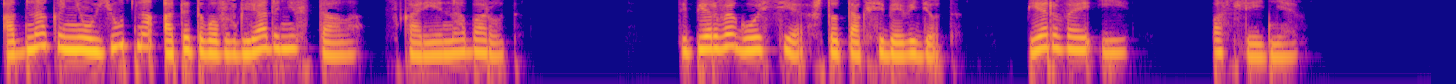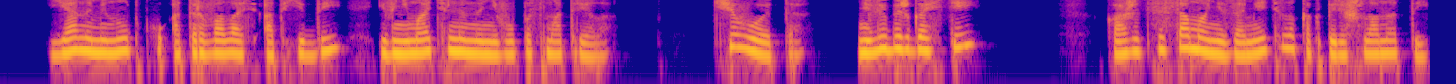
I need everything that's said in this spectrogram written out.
Однако неуютно от этого взгляда не стало, скорее наоборот. «Ты первая гостья, что так себя ведет. Первая и последняя». Я на минутку оторвалась от еды и внимательно на него посмотрела. «Чего это? Не любишь гостей?» Кажется, сама не заметила, как перешла на «ты».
